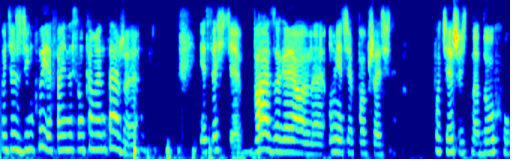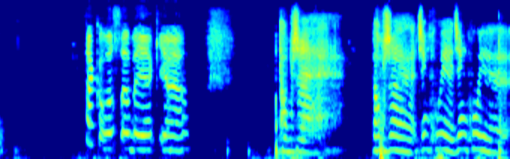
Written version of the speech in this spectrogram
Chociaż dziękuję, fajne są komentarze. Jesteście bardzo realne, umiecie poprzeć, pocieszyć na duchu. Taką osobę jak ja. Dobrze, dobrze, dziękuję, dziękuję.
